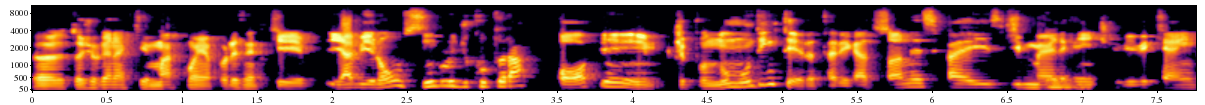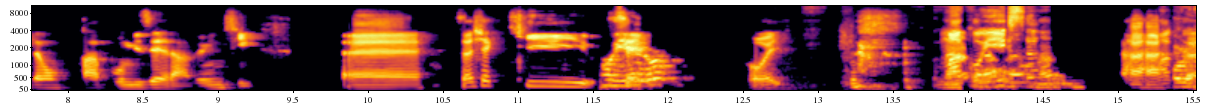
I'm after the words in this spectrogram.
eu tô jogando aqui maconha, por exemplo, que já virou um símbolo de cultura pop, tipo, no mundo inteiro, tá ligado? Só nesse país de merda que a gente vive, que ainda é um tabu miserável, enfim. É, você acha que. Oi? Maconhista. Não, não, Ah, Maconha.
